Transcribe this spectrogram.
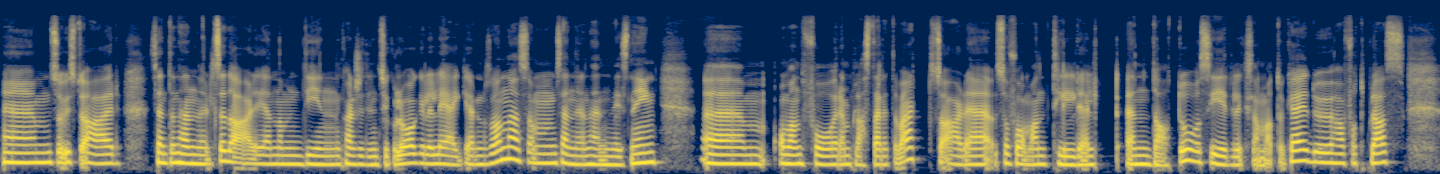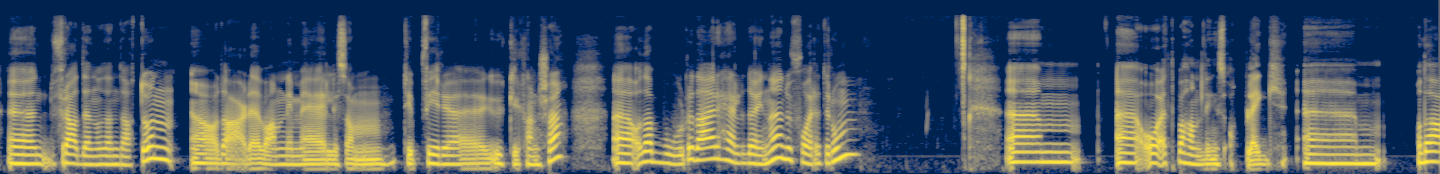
Um, så hvis du har sendt en henvendelse, da er det gjennom din, kanskje din psykolog eller lege eller noe sånt da, som sender en henvisning, um, og man får en plass der etter hvert, så, det, så, får man tildelt en dato og sier liksom at ok, du har fått plass uh, fra den og den datoen, og da er det vanlig med liksom typ fire uker, kanskje. Uh, og da bor du der hele døgnet, du får et rom. Um, uh, og et behandlingsopplegg. Og da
